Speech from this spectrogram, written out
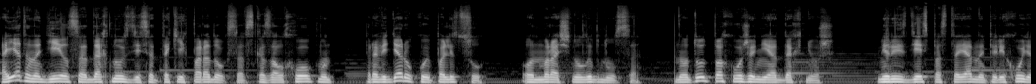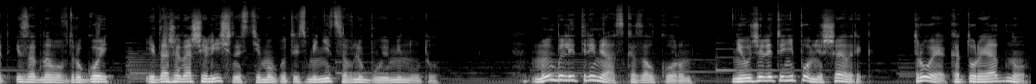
«А я-то надеялся отдохнуть здесь от таких парадоксов», — сказал Хоукман, проведя рукой по лицу. Он мрачно улыбнулся. «Но тут, похоже, не отдохнешь. Миры здесь постоянно переходят из одного в другой, и даже наши личности могут измениться в любую минуту». «Мы были тремя», — сказал Корум. Неужели ты не помнишь, Элрик? Трое, которые одно.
